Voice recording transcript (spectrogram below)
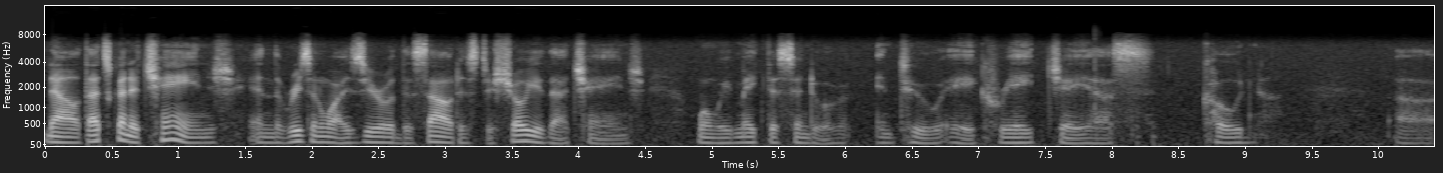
Now that's going to change, and the reason why I zeroed this out is to show you that change when we make this into a, into a CreateJS code uh,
